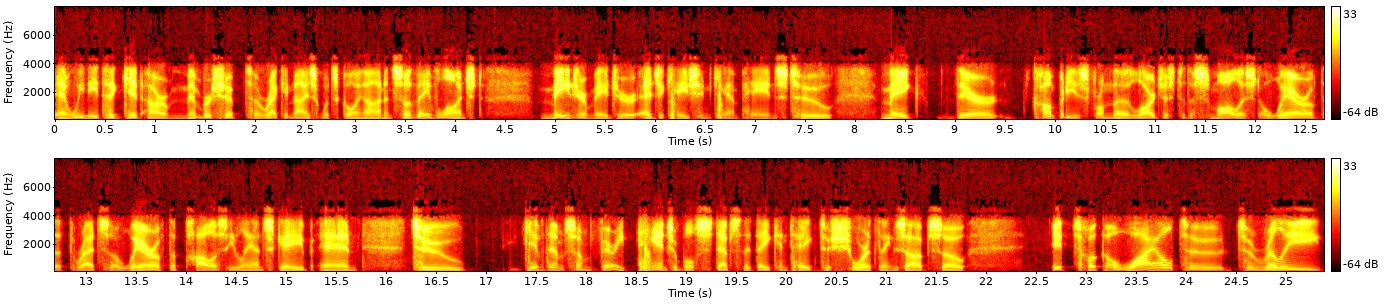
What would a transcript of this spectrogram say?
and we need to get our membership to recognize what's going on, and so they've launched major major education campaigns to make their companies from the largest to the smallest aware of the threats, aware of the policy landscape, and to give them some very tangible steps that they can take to shore things up. So it took a while to to really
